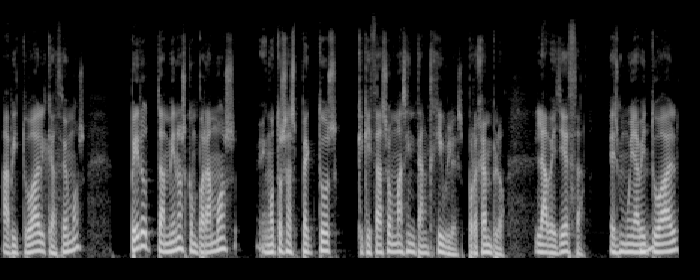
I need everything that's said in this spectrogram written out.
habitual que hacemos, pero también nos comparamos en otros aspectos que quizás son más intangibles. Por ejemplo, la belleza. Es muy habitual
